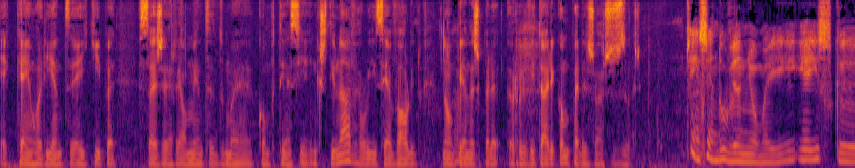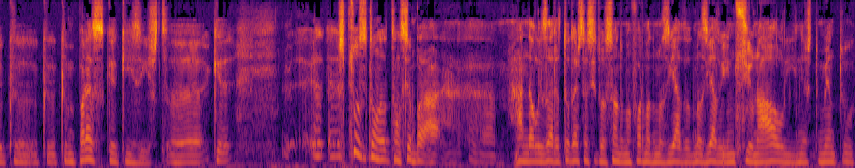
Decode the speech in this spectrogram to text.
é que quem oriente a equipa seja realmente de uma competência inquestionável e isso é válido não apenas para Rui Vitória como para Jorge Jesus. Sim, sem dúvida nenhuma. E, é isso que, que, que, que me parece que, que existe. Uh, que as pessoas estão, estão sempre a, a, a, analisar toda esta situação de uma forma demasiado, demasiado emocional e neste momento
